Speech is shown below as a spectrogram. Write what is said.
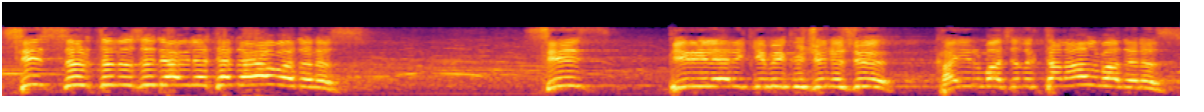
Siz sırtınızı devlete dayamadınız. Siz birileri gibi gücünüzü kayırmacılıktan almadınız.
